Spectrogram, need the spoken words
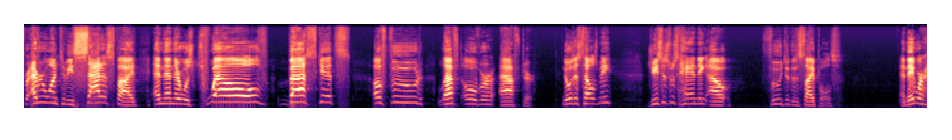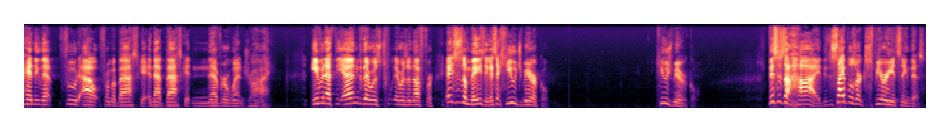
for everyone to be satisfied and then there was 12 baskets of food left over after. You know what this tells me? Jesus was handing out food to the disciples, and they were handing that food out from a basket, and that basket never went dry. Even at the end, there was, there was enough for. It's just amazing. It's a huge miracle. Huge miracle. This is a high. The disciples are experiencing this.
